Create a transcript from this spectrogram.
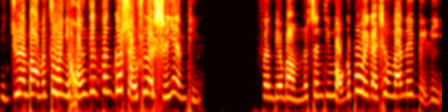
你居然把我们作为你黄金分割手术的实验品，分别把我们的身体某个部位改成完美比例，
